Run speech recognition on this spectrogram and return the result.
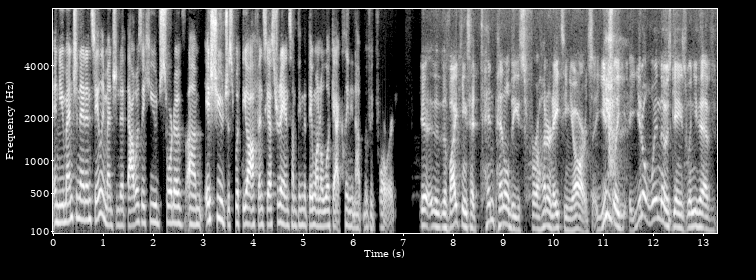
And you mentioned it, and Staley mentioned it. That was a huge sort of um, issue just with the offense yesterday, and something that they want to look at cleaning up moving forward. Yeah, the Vikings had 10 penalties for 118 yards. Usually, yeah. you don't win those games when you have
